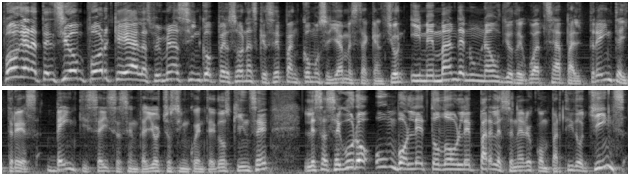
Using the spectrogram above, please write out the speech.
Pongan atención porque a las primeras cinco personas que sepan cómo se llama esta canción y me manden un audio de WhatsApp al 33 26 68 52 15, les aseguro un boleto doble para el escenario compartido Jeans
